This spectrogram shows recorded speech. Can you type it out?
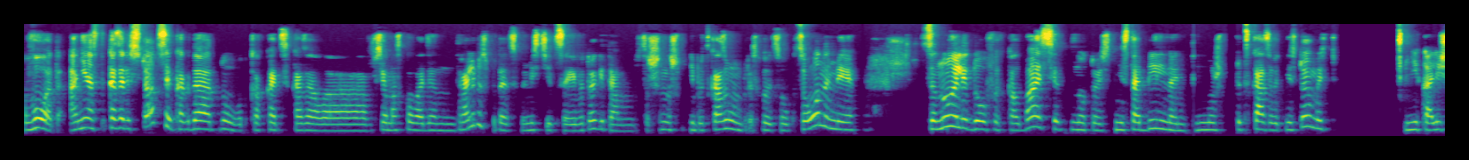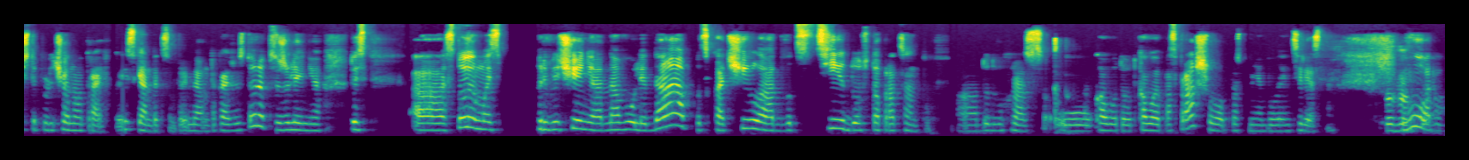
Вот, они оказались в ситуации, когда, ну, вот как Катя сказала, вся Москва в один троллейбус пытается поместиться, и в итоге там совершенно что-то непредсказуемо происходит с аукционами, ценой лидов их колбасит, ну, то есть нестабильно, ты не можешь предсказывать ни стоимость, ни количество привлеченного трафика. И с Яндексом примерно такая же история, к сожалению. То есть э, стоимость привлечения одного лида подскочила от 20 до 100 процентов, э, до двух раз у кого-то, вот кого я поспрашивала, просто мне было интересно. Вот.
